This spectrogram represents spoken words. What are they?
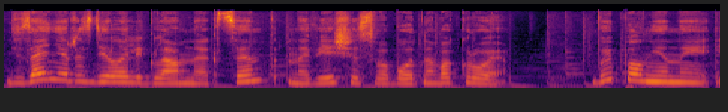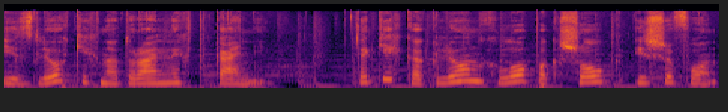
дизайнеры сделали главный акцент на вещи свободного кроя, выполненные из легких натуральных тканей таких как лен, хлопок, шелк и шифон.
